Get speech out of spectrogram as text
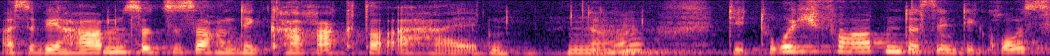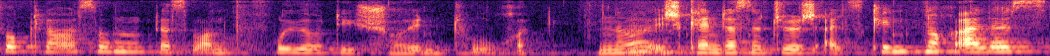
Also wir haben sozusagen den Charakter erhalten. Ne? Mhm. Die Durchfahrten, das sind die Großverglasungen, das waren früher die Scheunentore. Ne? Mhm. Ich kenne das natürlich als Kind noch alles.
